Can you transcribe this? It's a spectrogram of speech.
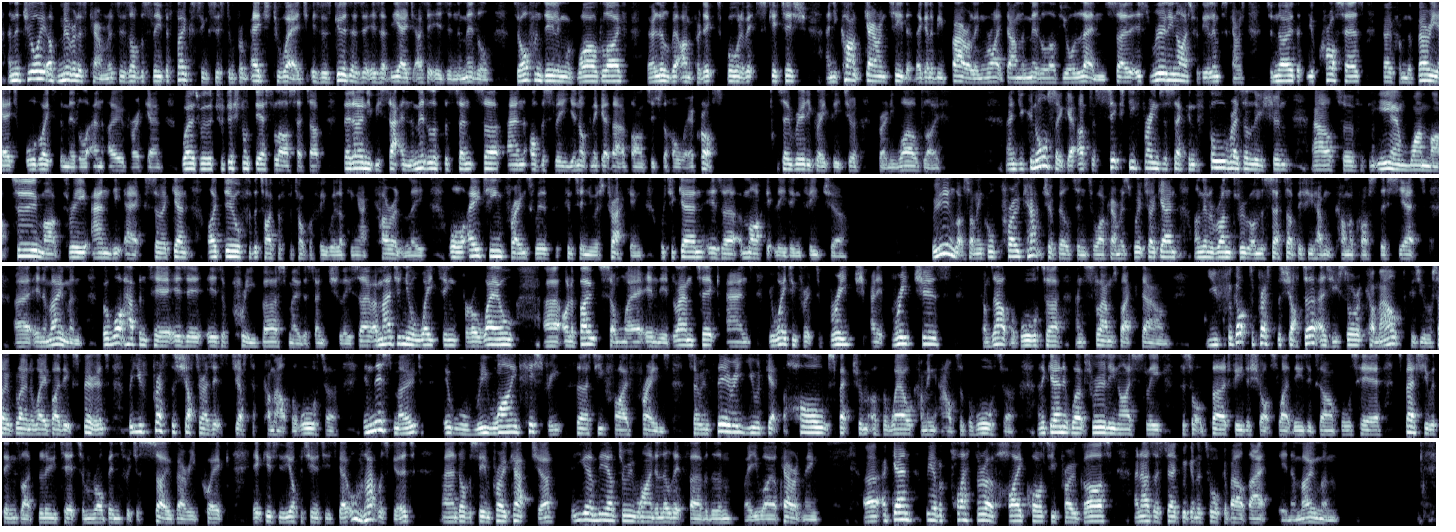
And the joy of mirrorless cameras is obviously the focusing system from edge to edge is as good as it is at the edge as it is in the middle. So often dealing with wildlife, they're a little bit unpredictable and a bit skittish, and you can't guarantee that they're going to be barreling right down the middle of your lens. So it's really nice with the Olympus cameras to know that your crosshairs go from the very edge all the way to the middle and over again. Whereas with a traditional DSLR setup, they'd only be sat in the middle of the sensor, and obviously you're not going to get that advantage the whole way across. So really great feature for any wildlife. And you can also get up to 60 frames a second full resolution out of the EM1 Mark II, Mark III, and the X. So again, ideal for the type of photography we're looking at currently, or 18 frames with continuous tracking, which again is a market leading feature. We've even got something called Pro Capture built into our cameras, which again, I'm going to run through on the setup if you haven't come across this yet uh, in a moment. But what happens here is it is a pre-burst mode essentially. So imagine you're waiting for a whale uh, on a boat somewhere in the Atlantic and you're waiting for it to breach and it breaches, comes out the water and slams back down you forgot to press the shutter as you saw it come out because you were so blown away by the experience, but you've pressed the shutter as it's just come out the water. In this mode, it will rewind history 35 frames. So in theory, you would get the whole spectrum of the whale coming out of the water. And again, it works really nicely for sort of bird feeder shots like these examples here, especially with things like blue tits and robins, which are so very quick. It gives you the opportunity to go, oh, that was good. And obviously in Pro Capture, you're going to be able to rewind a little bit further than where you are currently. Uh, again, we have a plethora of high quality Pro glass. And as I said, we're going to talk about that in a moment.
